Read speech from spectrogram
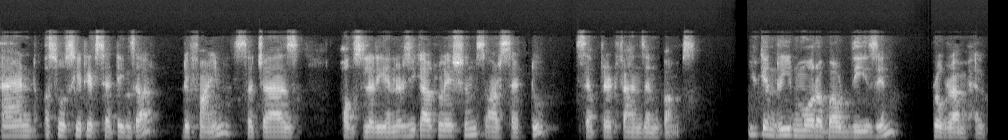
and associated settings are defined such as auxiliary energy calculations are set to separate fans and pumps. You can read more about these in program help.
